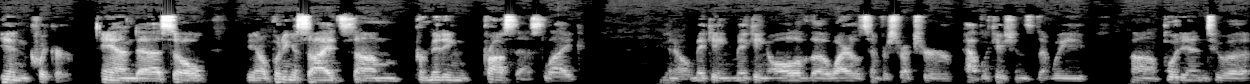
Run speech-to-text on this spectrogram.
in quicker. And uh, so you know, putting aside some permitting process like you know making making all of the wireless infrastructure applications that we uh, put into a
